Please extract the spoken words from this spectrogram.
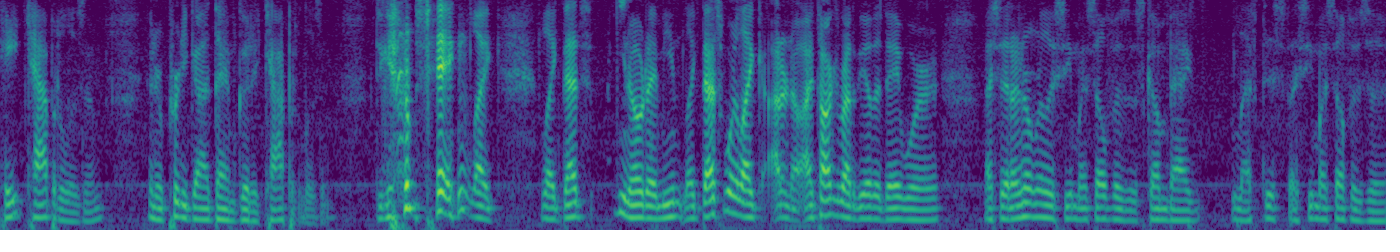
hate capitalism, and are pretty goddamn good at capitalism. Do you get what I'm saying? Like, like that's you know what I mean. Like that's where like I don't know. I talked about it the other day where I said I don't really see myself as a scumbag leftist. I see myself as a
